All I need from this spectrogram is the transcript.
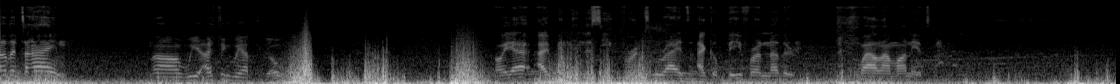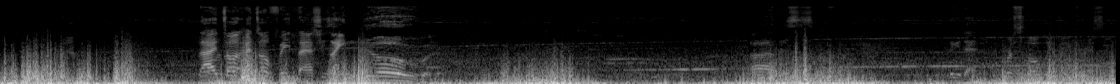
Another time. Nah, we. I think we have to go. Oh yeah, I've been in the sea for two rides. I could pay for another while I'm on it. I told I told Faith that she's like no. Ah, this is look at that. We're slowly decreasing.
